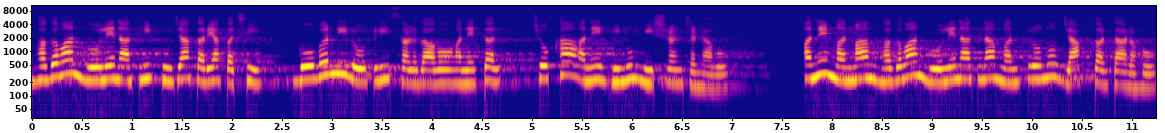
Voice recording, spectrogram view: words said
ભગવાન ભોલેનાથની પૂજા કર્યા પછી ગોબરની રોટલી સળગાવો અને તલ, ચોખા અને ઘીનું મિશ્રણ ચઢાવો. અને મનમાં ભગવાન ભોલેનાથના મંત્રોનો જાપ કરતા રહો.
